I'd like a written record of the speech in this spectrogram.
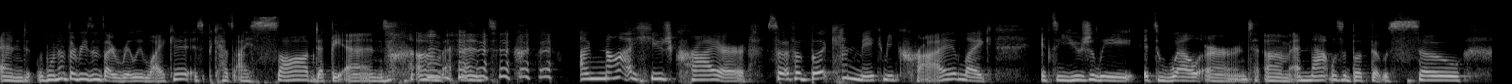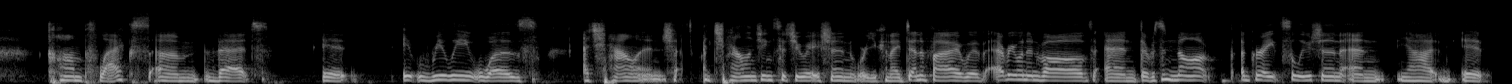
And one of the reasons I really like it is because I sobbed at the end. Um, and I'm not a huge crier. So if a book can make me cry, like it's usually it's well earned. Um, and that was a book that was so complex um, that it it really was a challenge, a challenging situation where you can identify with everyone involved and there was not a great solution. And yeah, it,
